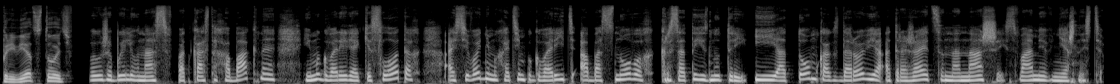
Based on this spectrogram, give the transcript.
приветствовать. Вы уже были у нас в подкастах об акне, и мы говорили о кислотах, а сегодня мы хотим поговорить об основах красоты изнутри и о том, как здоровье отражается на нашей с вами внешности.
